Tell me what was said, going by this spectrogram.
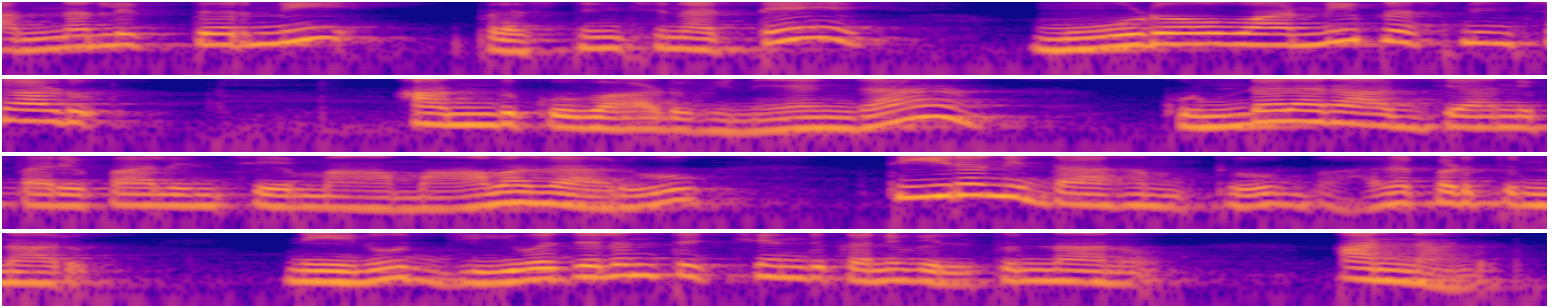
అన్నలిద్దరినీ ప్రశ్నించినట్టే మూడోవాణ్ణి ప్రశ్నించాడు. అందుకు వాడు వినయంగా కుండల రాజ్యాన్ని పరిపాలించే మా మామగారు తీరని దాహంతో బాధపడుతున్నారు. నేను జీవజలం తెచ్చేందుకని వెళ్తున్నాను అన్నాడు.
